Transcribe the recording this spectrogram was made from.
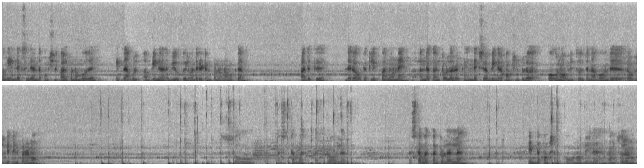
வந்து இண்டெக்ஸுங்கிற இருந்த ஃபங்க்ஷனை கால் பண்ணும்போது எக்ஸாம்பிள் அப்படிங்கிற அந்த வியூ ஃபைல் வந்து ரிட்டர்ன் பண்ணணும் நமக்கு. அதுக்கு இந்த ரவுட்டை கிளிக் பண்ணோடனே அந்த கண்ட்ரோலருக்கு இண்டெக்ஸ் அப்படிங்கிற ஃபங்க்ஷனுக்குள்ளே போகணும் அப்படின்னு சொல்லிட்டு நம்ம வந்து ரவுட்டில் டிஃபைன் பண்ணணும் ஸோ கஸ்டமர் கண்ட்ரோலர் கஸ்டமர் கண்ட்ரோலரில் எந்த ஃபங்க்ஷனுக்கு போகணும் அப்படின்னு நம்ம சொல்லணும்.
